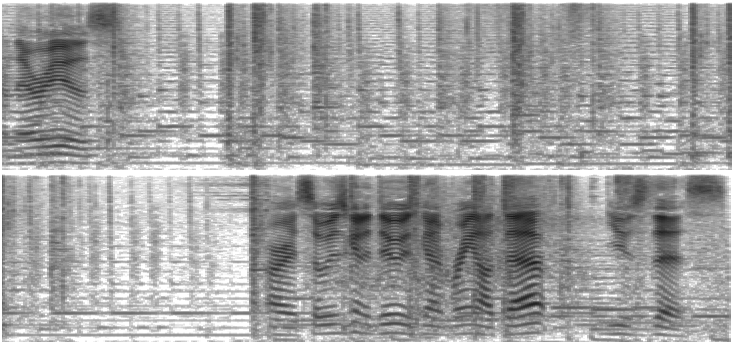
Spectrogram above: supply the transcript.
And there he is. Alright, so what he's gonna do, he's gonna bring out that, use this.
